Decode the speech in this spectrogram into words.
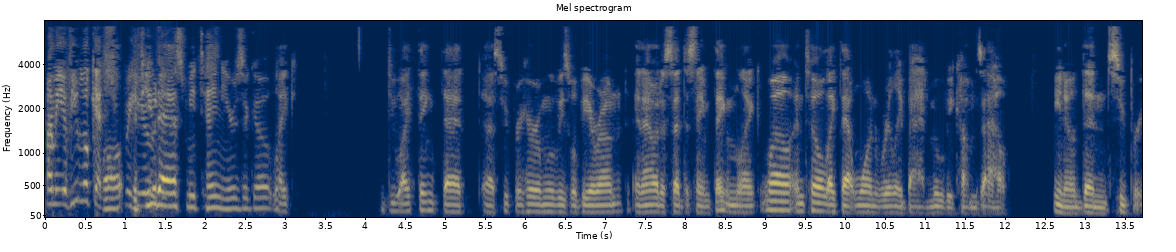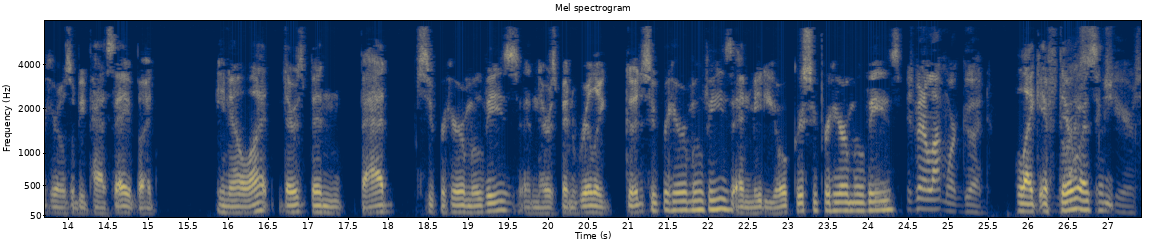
I mean, if you look at well, superheroes, if you'd asked me 10 years ago, like, do I think that uh, superhero movies will be around? And I would have said the same thing. I'm like, well, until like that one really bad movie comes out, you know, then superheroes will be passe. But you know what? There's been bad superhero movies and there's been really good superhero movies and mediocre superhero movies. there's been a lot more good. Like if the there wasn't six years,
